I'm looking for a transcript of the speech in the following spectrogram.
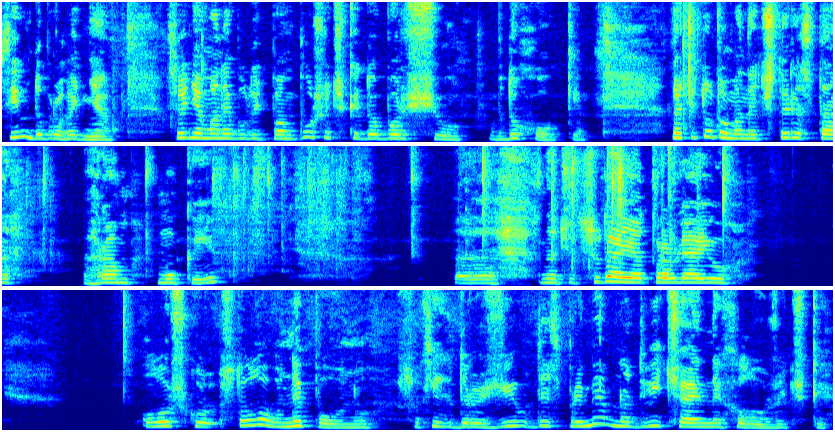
Всім доброго дня! Сьогодні в мене будуть пампушечки до борщу в духовці. Значить, тут у мене 400 грам муки. Е, значить, сюди я відправляю ложку столову неповну сухих дрожжів, десь примерно 2 чайних ложечки.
